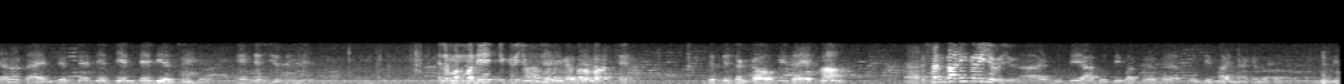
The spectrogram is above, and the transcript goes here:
ચાલો ટાઈમ છે તે તે- તે તે દિવસ થઈ જાય. એ તે દિવસે થઈ જાય. એટલે મનમાં એ નીકળી જવું છે બરોબર છે. જેટલી શંકા ઊભી થાય એટલું. શંકા નીકળી જવી જોઈએ. આ બુદ્ધિ આ બુદ્ધિ બાકી બુદ્ધિ માં જ નાખે લોકો. બુદ્ધિ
